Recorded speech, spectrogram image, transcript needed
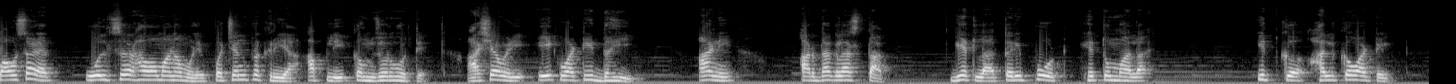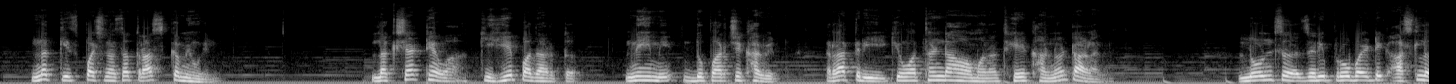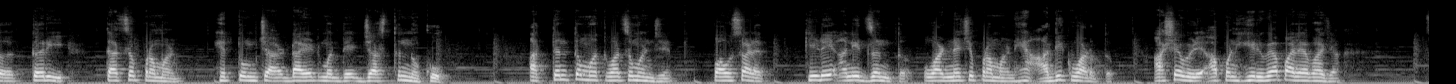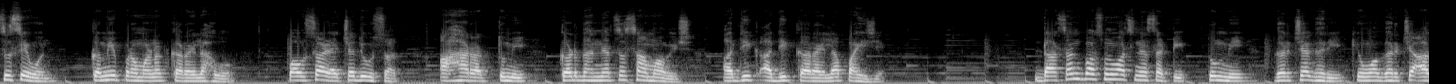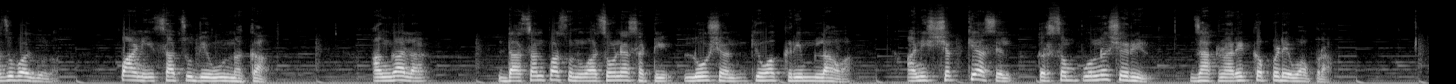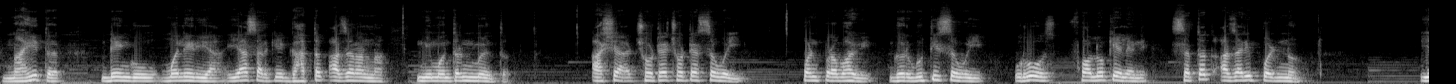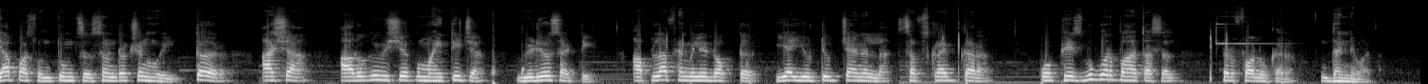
पावसाळ्यात ओलसर हवामानामुळे पचन प्रक्रिया आपली कमजोर होते. अशावेळी एक वाटी दही आणि अर्धा ग्लास ताक घेतला तरी पोट हे तुम्हाला इतकं हलकं वाटेल. नक्कीच पचनाचा त्रास कमी होईल. लक्षात ठेवा की हे पदार्थ नेहमी दुपारचे खावेत. रात्री किंवा थंड हवामानात हे खाणं टाळावे. लोणचं जरी प्रोबायोटिक असलं तरी त्याचं प्रमाण हे तुमच्या डाएटमध्ये जास्त नको. अत्यंत महत्त्वाचं म्हणजे पावसाळ्यात किडे आणि जंत वाढण्याचे प्रमाण हे अधिक वाढतं. अशा वेळी आपण हिरव्या पालेभाज्याचं सेवन कमी प्रमाणात करायला हवं. पावसाळ्याच्या दिवसात आहारात तुम्ही कडधान्याचा समावेश अधिक अधिक करायला पाहिजे. डासांपासून वाचण्यासाठी तुम्ही घरच्या घरी किंवा घरच्या आजूबाजूला पाणी साचू देऊ नका. अंगाला डासांपासून वाचवण्यासाठी लोशन किंवा क्रीम लावा. आणि शक्य असेल तर संपूर्ण शरीर झाकणारे कपडे वापरा. नाहीतर डेंगू मलेरिया यासारखे घातक आजारांना निमंत्रण मिळतं. अशा छोट्या छोट्या सवयी पण प्रभावी घरगुती सवयी रोज फॉलो केल्याने सतत आजारी पडणं यापासून तुमचं संरक्षण होईल. तर अशा आरोग्यविषयक माहितीच्या व्हिडिओसाठी आपला फॅमिली डॉक्टर या यूट्यूब चॅनलला सबस्क्राईब करा. व फेसबुकवर पाहत असाल तर फॉलो करा. धन्यवाद.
